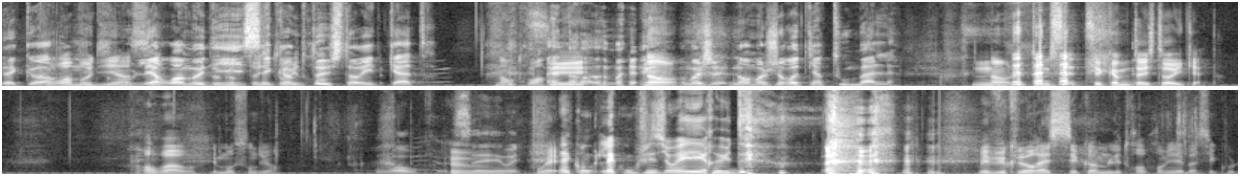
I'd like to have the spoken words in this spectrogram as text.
D'accord. hein, les rois maudits, c'est comme 3. Toy Story 4. Non, 3. Ah non, moi, Non, moi, je, non, moi je retiens tout mal. non, le tome 7 c'est comme Toy Story 4. Oh waouh, les mots sont durs. Waouh. Euh, c'est- oui. ouais. La, con- la conclusion est rude. Mais vu que le reste c'est comme les trois premiers, bah c'est cool.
